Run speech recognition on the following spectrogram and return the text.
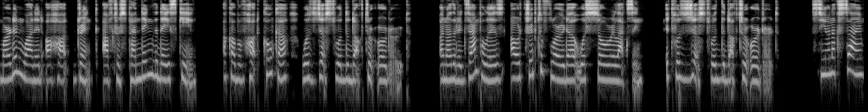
Martin wanted a hot drink after spending the day skiing. A cup of hot coca was just what the doctor ordered. Another example is our trip to Florida was so relaxing. It was just what the doctor ordered. See you next time.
